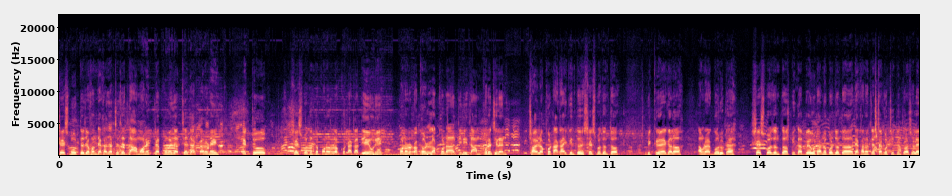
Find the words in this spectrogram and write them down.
শেষ মুহূর্তে যখন দেখা যাচ্ছে যে দাম অনেকটা কমে যাচ্ছে, যার কারণে একটু শেষ পর্যন্ত পনেরো লক্ষ টাকা দিয়ে উনি পনেরো লক্ষ লক্ষ না যিনি দাম করেছিলেন, ছয় লক্ষ টাকায় কিন্তু শেষ পর্যন্ত বিক্রি হয়ে গেল। আমরা গরুটা শেষ পর্যন্ত পিক আপে উঠানো পর্যন্ত দেখানোর চেষ্টা করছি, কিন্তু আসলে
